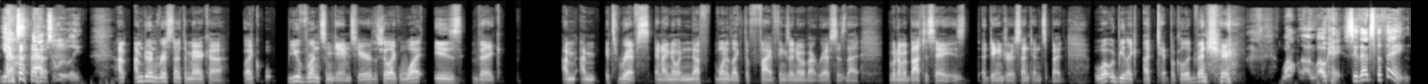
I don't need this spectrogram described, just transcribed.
yes, absolutely. I'm I'm doing Rifts North America. Like you've run some games here, so like what is like, I'm I'm it's Rifts, and I know enough. One of like the five things I know about Rifts is that what I'm about to say is a dangerous sentence. But what would be like a typical adventure? Well, uh, okay. See, that's the thing.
